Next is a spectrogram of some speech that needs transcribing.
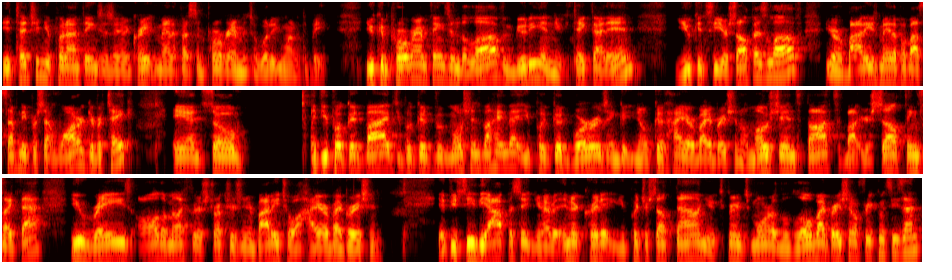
The attention you put on things is going to create, and manifest, and program into what you want it to be. You can program things into love and beauty, and you can take that in. You can see yourself as love. Your body is made up about 70% water, give or take. And so if you put good vibes, you put good emotions behind that, you put good words and good, you know, good higher vibrational emotions, thoughts about yourself, things like that, you raise all the molecular structures in your body to a higher vibration. If you see the opposite, and you have an inner critic, you put yourself down, you experience more of the low vibrational frequencies, then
